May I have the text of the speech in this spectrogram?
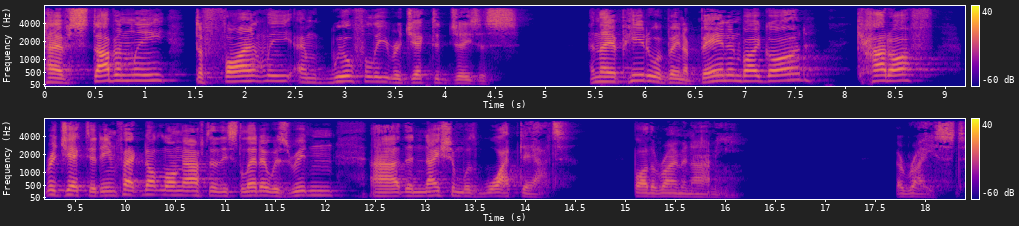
have stubbornly, defiantly, and willfully rejected Jesus. And they appear to have been abandoned by God, cut off, rejected. In fact, not long after this letter was written, uh, the nation was wiped out by the Roman army, erased.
